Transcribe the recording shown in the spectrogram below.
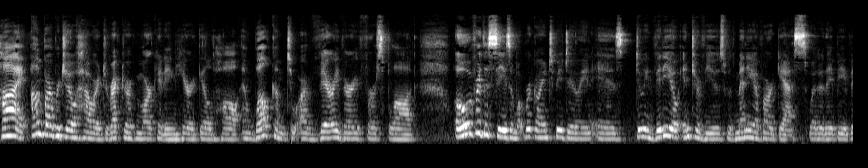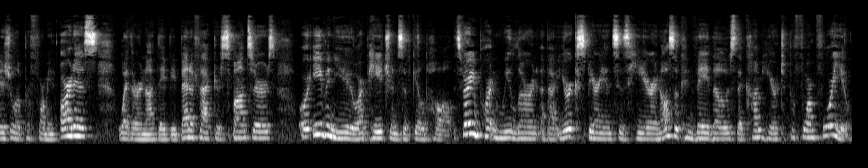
Hi, I'm Barbara Jo Howard, Director of Marketing here at Guild Hall, and welcome to our very, very first blog. Over the season, what we're going to be doing is doing video interviews with many of our guests, whether they be visual or performing artists, whether or not they be benefactors, sponsors, or even you, our patrons of Guild Hall. It's very important we learn about your experiences here and also convey those that come here to perform for you.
